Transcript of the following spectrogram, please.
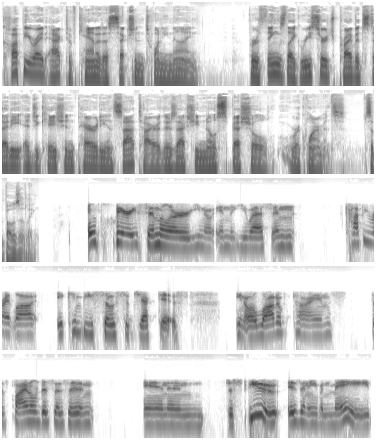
Copyright Act of Canada, Section 29, for things like research, private study, education, parody, and satire, there's actually no special requirements supposedly. It's very similar, you know, in the U.S. and copyright law. It can be so subjective. You know, a lot of times the final decision in a dispute isn't even made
